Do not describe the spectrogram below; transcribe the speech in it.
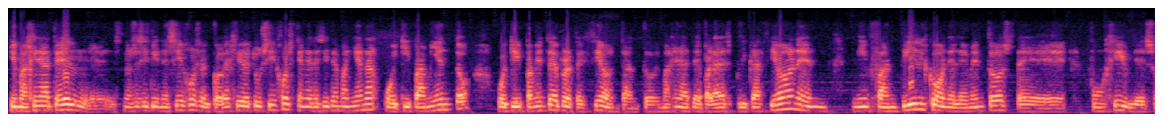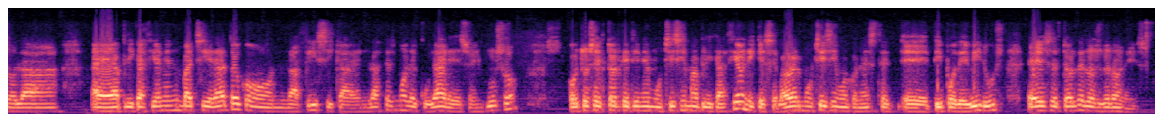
imagínate, no sé si tienes hijos, el colegio de tus hijos que necesite mañana o equipamiento o equipamiento de protección, tanto, imagínate, para la explicación en, infantil con elementos fungibles o la eh, aplicación en bachillerato con la física, enlaces moleculares o incluso otro sector que tiene muchísima aplicación y que se va a ver muchísimo con este eh, tipo de virus es el sector de los drones.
